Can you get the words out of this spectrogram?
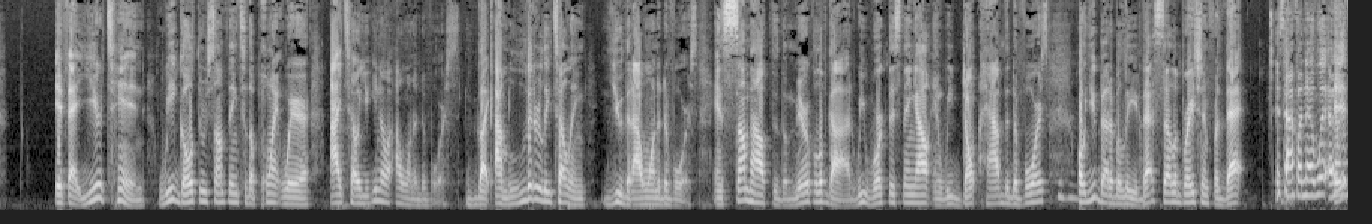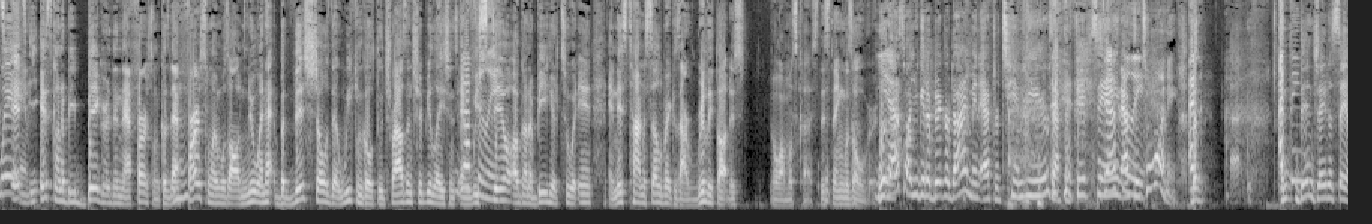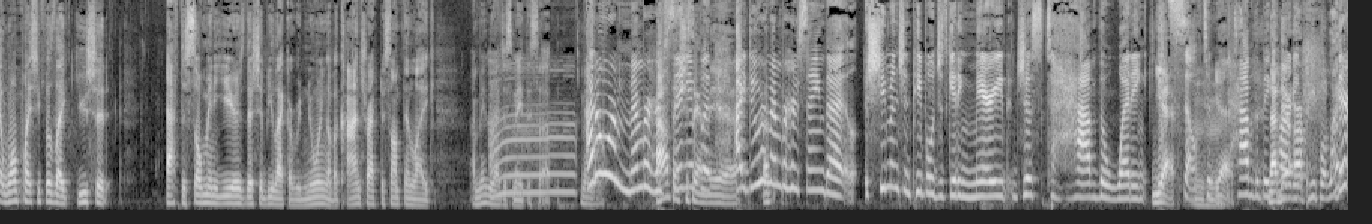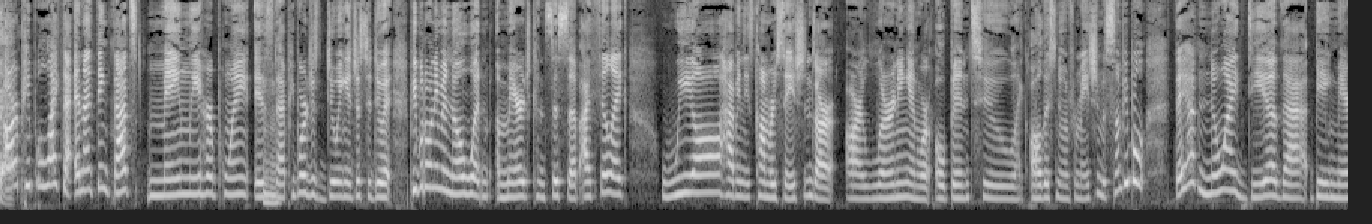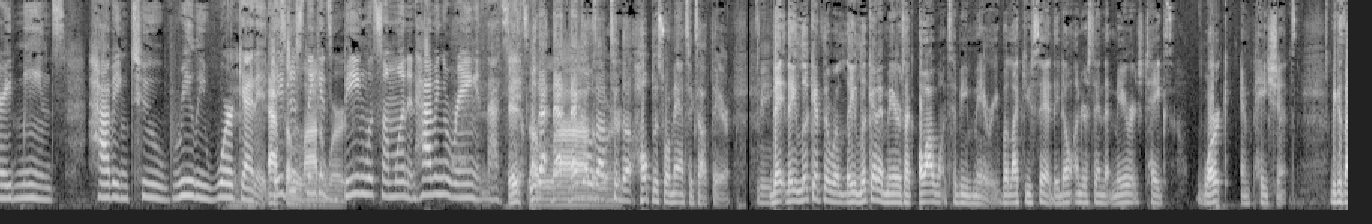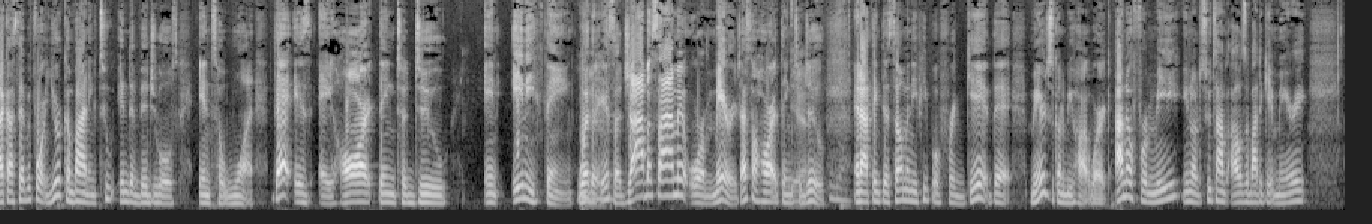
if at year ten we go through something to the point where I tell you, you know, I want a divorce. Like I'm literally telling you that I want a divorce, and somehow through the miracle of God, we work this thing out, and we don't have the divorce. Mm-hmm. Oh, you better believe that celebration for that it's time for another, wed- another it's, it's, it's going to be bigger than that first one because that mm-hmm. first one was all new and ha- but this shows that we can go through trials and tribulations and Definitely. we still are going to be here to it end and it's time to celebrate because I really thought this oh I almost cussed this thing was over well, Yeah. that's why you get a bigger diamond after 10 years, after 15, after 20. but and then Jada say at one point she feels like you should after so many years there should be like a renewing of a contract or something like or maybe I just made this up uh, Maybe. I don't remember her saying it, said but yeah. I do remember her saying that she mentioned people just getting married just to have the wedding Yes. itself, to Yes. have the big Now, there party. are people like there that. are people like that, and I think that's mainly her point is Mm-hmm. that people are just doing it just to do it. People don't even know what a marriage consists of. I feel like we all having these conversations are are learning and we're open to like all this new information but some people they have no idea that being married means having to really work at it they just think it's work. being with someone and having a ring and that's It's it well, that, that, that goes of out to the hopeless romantics out there. They they look at the they look at a marriage like, oh, I want to be married, but like you said, they don't understand that marriage takes work and patience. Because, like I said before, you're combining two individuals into one. That is a hard thing to do in anything, whether mm-hmm. it's a job assignment or marriage. That's a hard thing to Yeah. do. And I think that so many people forget that marriage is going to be hard work. I know for me, you know, the two times I was about to get married,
